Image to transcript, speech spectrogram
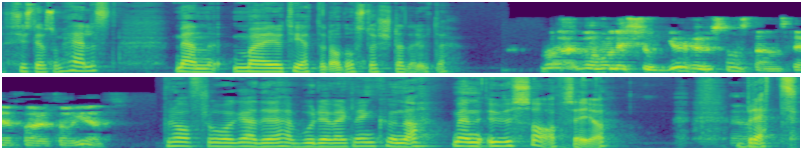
system som helst, men majoriteten av de största där ute. Var håller Sugar hus någonstans, det företaget? Bra fråga, det här borde jag verkligen kunna. Men USA, säger jag. Ja. Brett.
